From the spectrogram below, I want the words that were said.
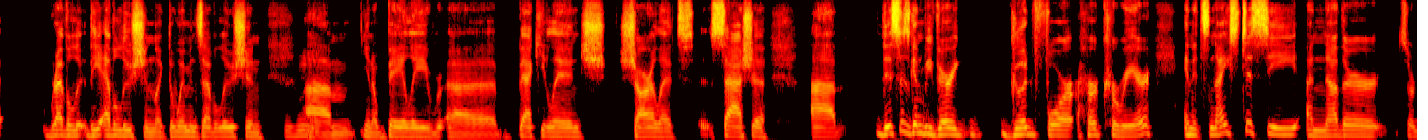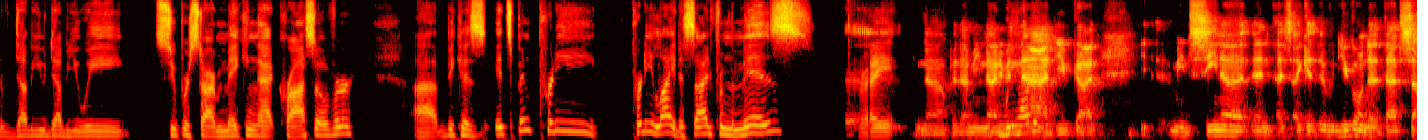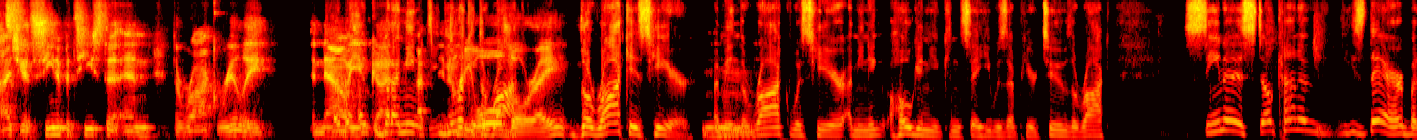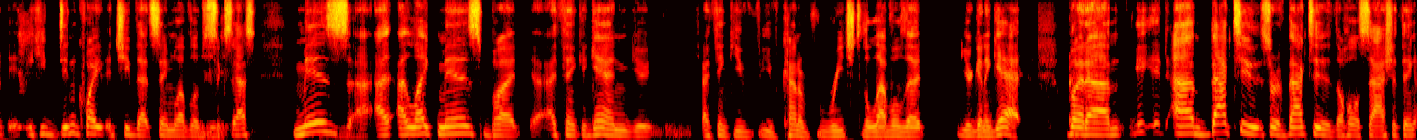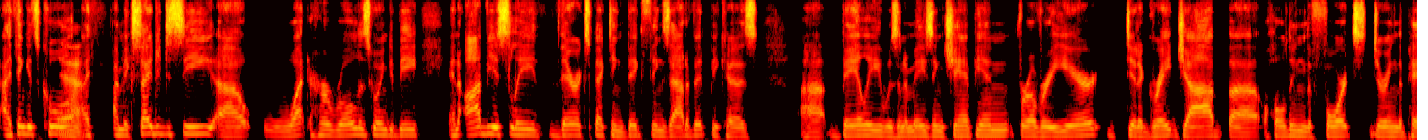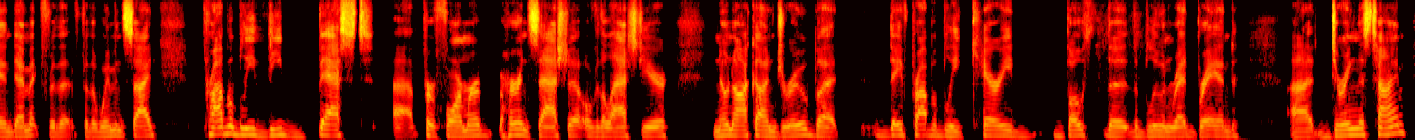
revolu- the evolution, like the women's evolution. Mhm. Um, you know, Bayley, uh, Becky Lynch, Charlotte, Sasha. Um, this is going to be very good for her career, and it's nice to see another sort of WWE superstar making that crossover uh, because it's been pretty pretty light aside from the Miz. Right. No, but I mean, not even that. You've got, I mean, Cena and I, I get when you're going to that size. You got Cena, Batista, and The Rock, really, and now but, you've got. but I mean, That's you look pretty at the old Rock. though, right? The Rock is here. I mean, The Mhm. Rock was here. I mean, Hogan, you can say he was up here too. The Rock. Cena is still kind of he's there, but he didn't quite achieve that same level of Mhm. success. Miz, I, I like Miz, but I think again, you, I think you've you've kind of reached the level that you're gonna get. But um, it, um, back to sort of back to the whole Sasha thing. I think it's cool. Yeah. I, I'm excited to see uh, what her role is going to be, and obviously they're expecting big things out of it because uh, Bayley was an amazing champion for over a year. Did a great job uh, holding the fort during the pandemic for the for the women's side. Probably the best uh, performer. Her and Sasha over the last year. No knock on Drew, but they've probably carried both the the blue and red brand uh, during this time.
